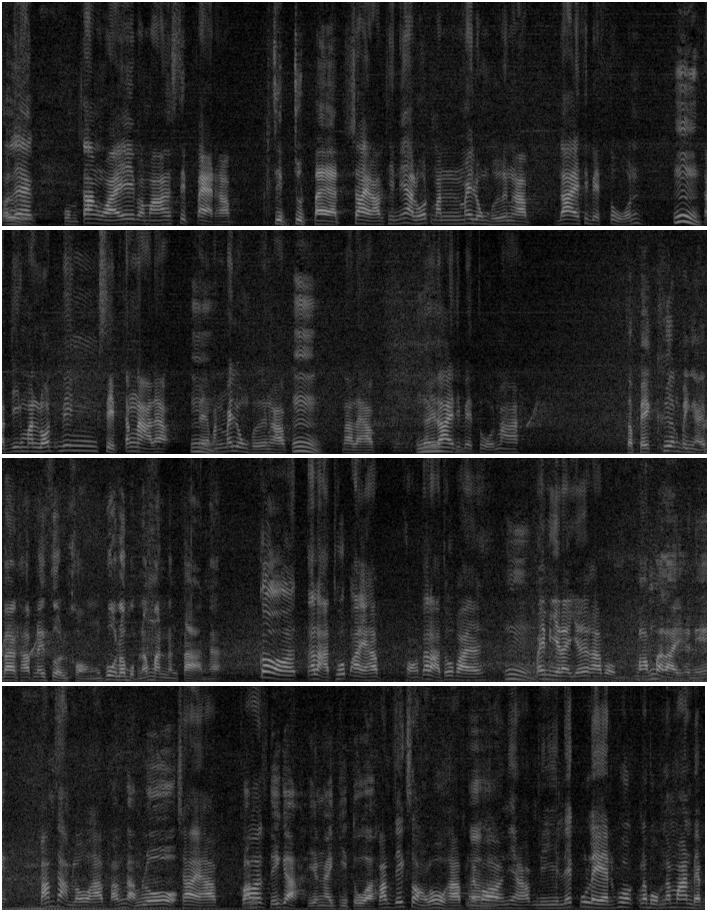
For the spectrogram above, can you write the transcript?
ตอนแรกผมตั้งไว้ประมาณ 18 ครับ 10.8 ใช่ครับ ทีเนี้ยรถมันไม่ลงพื้นครับ ได้11ศูนย์อืม แต่จริงมันรถวิ่ง 10 ตั้งนานแล้ว อืม แต่มันไม่ลงพื้นครับอืม นั่นแหละครับอืม เลยได้11ศูนย์มา สเปคเครื่องเป็นไงบ้างครับ ในส่วนของพวกระบบน้ำมันต่างๆฮะก็ตลาดทั่วไปครับ ของตลาดทั่วไป อืมไม่มีอะไรเยอะครับผม ปั๊มอะไรคันนี้ ปั๊ม3โลครับปั๊มสามโลใช่ครับก็ปั๊มสติ๊กอะยังไงกี่ตัว ปั๊มติ๊ก2โลครับแล้วก็อ่าฮะ เนี่ยครับมีเลกูเลตพวกระบบน้ำมันแบบ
